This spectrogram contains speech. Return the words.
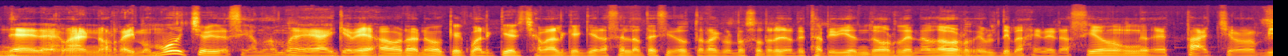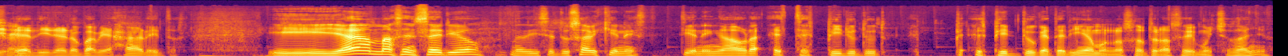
eh, eh, bueno, nos reímos mucho y decíamos, "Hombre, hay que ver ahora, ¿no? Que cualquier chaval que quiera hacer la tesis doctoral con nosotros ya te está pidiendo ordenador de última generación, despacho, Sí. eh, dinero para viajar y todo. Y ya más en serio, me dice, ¿tú sabes quiénes tienen ahora este espíritu, espíritu que teníamos nosotros hace muchos años?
